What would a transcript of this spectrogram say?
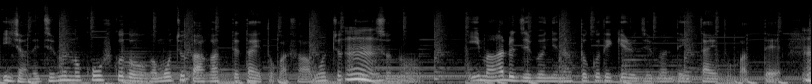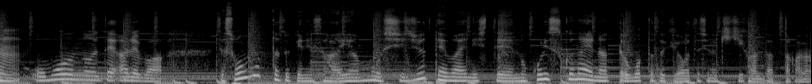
いいじゃんね。自分の幸福度がもうちょっと上がってたいとかさもうちょっうんとその、今ある自分に納得できる自分でいたいとかってうん。思うのであればじそう思った時にさいやもう40手前にして残り少ないなって思った時が私の危機感だったかな。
